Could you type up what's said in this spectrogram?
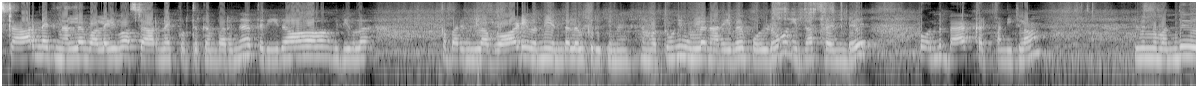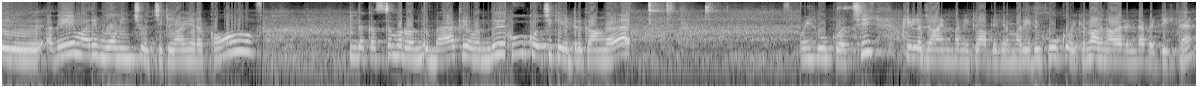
ஸ்டார் நெக் நல்ல வளைவாக ஸ்டார் நெக் கொடுத்துருக்கேன் பாருங்க. தெரியுதா? வீடியோவில் பாருங்களா? பாடி வந்து எந்த அளவுக்கு இருக்குன்னு. நம்ம துணி உள்ளே நிறையவே போயிடும். இதுதான் ஃப்ரெண்டு இப்போ வந்து பேக் கட் பண்ணிக்கலாம். இவங்க வந்து அதே மாதிரி மூணு இன்ச் வச்சுக்கலாம் இறக்கம். இந்த கஸ்டமர் வந்து பேக்கில் வந்து ஹூக் வச்சு கேட்டிருக்காங்க. ஹூக் வச்சு கீழே ஜாயின் பண்ணிக்கலாம் அப்படிங்கிற மாதிரி இது ஹூக்கு வைக்கணும். அதனால ரெண்டாக வெட்டிக்கிட்டேன்.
